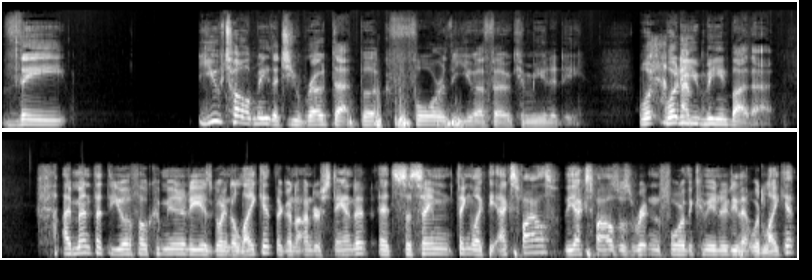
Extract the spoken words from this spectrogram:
the you told me that you wrote that book for the ufo community what what do you mean by that I meant that the UFO community is going to like it. They're going to understand it. It's the same thing like the X Files. The X Files was written for the community that would like it.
